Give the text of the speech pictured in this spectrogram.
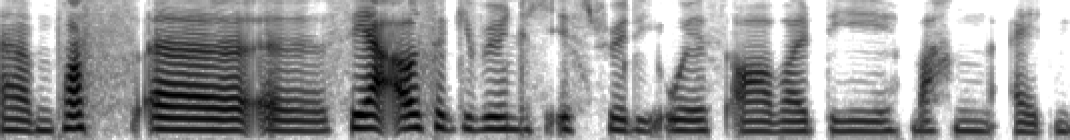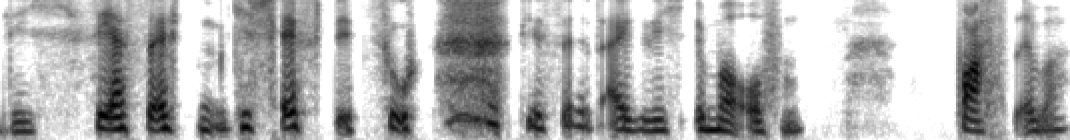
Ähm, was, äh, äh, sehr außergewöhnlich ist für die USA, weil die machen eigentlich sehr selten Geschäfte zu. Die sind eigentlich immer offen, fast immer.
